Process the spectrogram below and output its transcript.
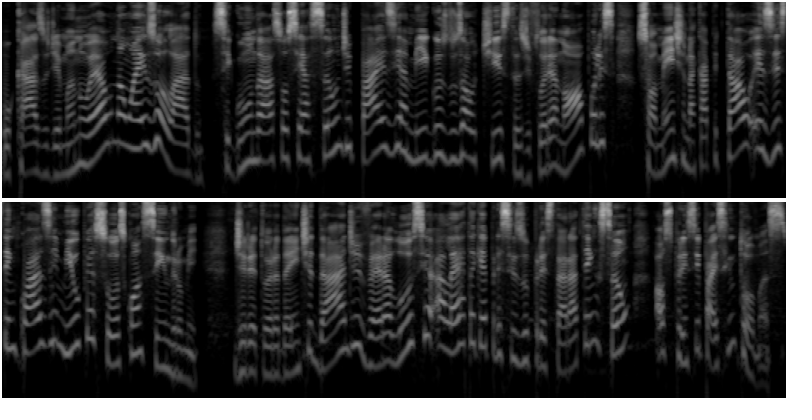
O caso de Emanuel não é isolado. Segundo a Associação de Pais e Amigos dos Autistas de Florianópolis, somente na capital existem quase mil pessoas com a síndrome. Diretora da entidade, Vera Lúcia, alerta que é preciso prestar atenção aos principais sintomas.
